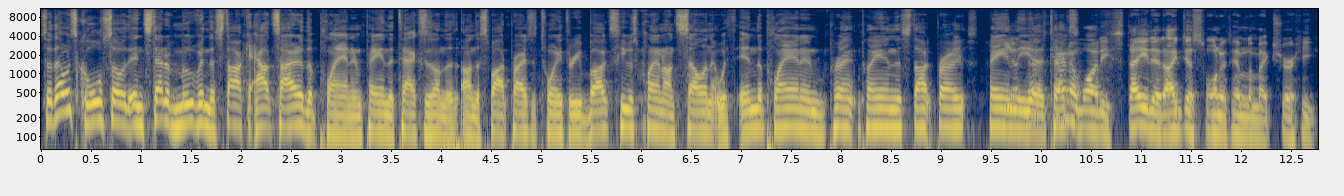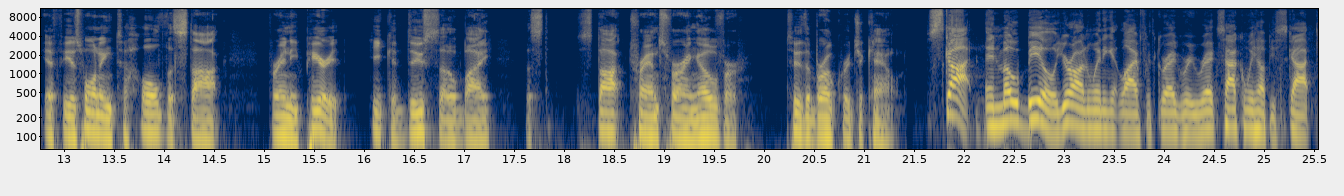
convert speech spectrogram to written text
So that was cool. So instead of moving the stock outside of the plan and paying the taxes on the on the spot price of twenty three bucks, he was planning on selling it within the plan and pay, paying the stock price, paying Yeah, the uh, that's tax. kind of what he stated. I just wanted him to make sure he, if he is wanting to hold the stock for any period, he could do so by the st- stock transferring over to the brokerage account. Scott in Mobile, you're on Winning at Life with Gregory Ricks. How can we help you, Scott?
